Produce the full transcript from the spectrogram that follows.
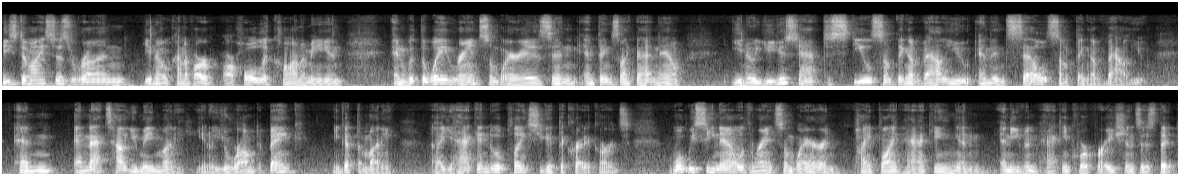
these devices run, you know, kind of our, our whole economy. And, and with the way ransomware is and, and things like that now, you know, you used to have to steal something of value and then sell something of value. And, and that's how you made money. You know, you robbed a bank, you got the money. Uh, you hack into a place, you get the credit cards. What we see now with ransomware and pipeline hacking and, and even hacking corporations is that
